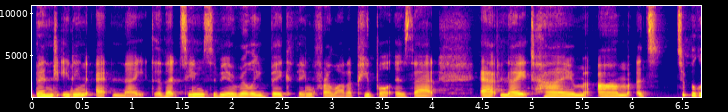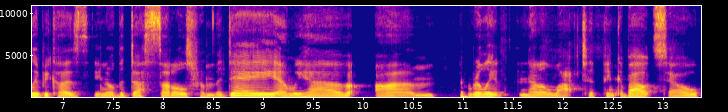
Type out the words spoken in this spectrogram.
binge eating at night. That seems to be a really big thing for a lot of people is that at nighttime, um, it's typically because, you know, the dust settles from the day and we have um, really not a lot to think about. So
